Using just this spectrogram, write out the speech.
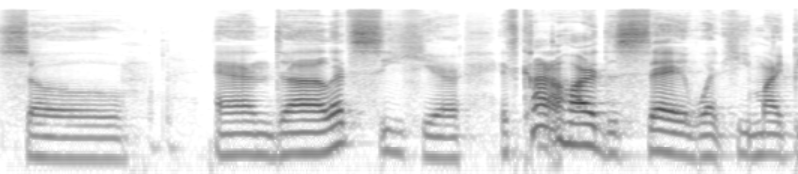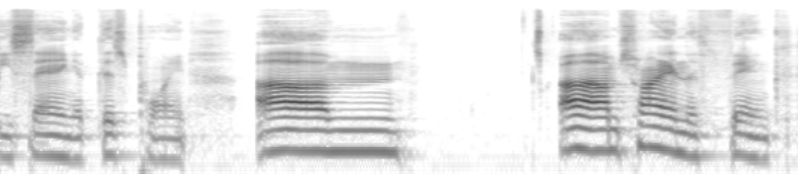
So and uh, let's see here. It's kind of hard to say what he might be saying at this point. Um, uh, I'm trying to think.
